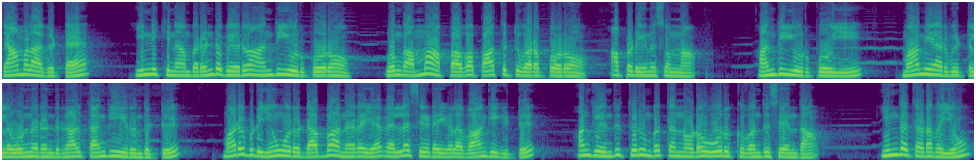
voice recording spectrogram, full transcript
சியாமலா கிட்ட இன்னைக்கு நாம ரெண்டு பேரும் அந்தியூர் போறோம். உங்க அம்மா அப்பாவை பார்த்துட்டு வரப்போறோம் அப்படின்னு சொன்னான். அந்தியூர் போய் மாமியார் வீட்டில் ஒன்று ரெண்டு நாள் தங்கி இருந்துட்டு மறுபடியும் ஒரு டப்பா நிறைய வெள்ளை சீடைகளை வாங்கிக்கிட்டு அங்கேருந்து திரும்ப தன்னோட ஊருக்கு வந்து சேர்ந்தான். இந்த தடவையும்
